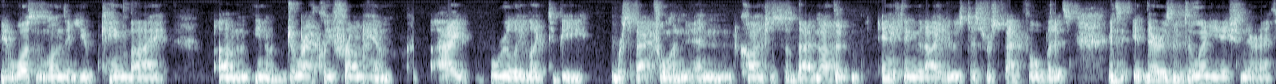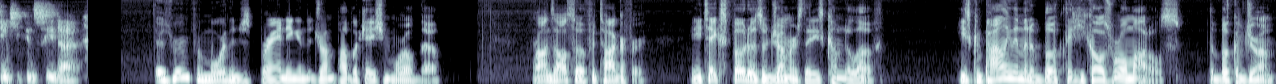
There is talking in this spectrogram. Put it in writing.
it wasn't one that you came by, um, you know, directly from him, I really like to be respectful and, and conscious of that. Not that anything that I do is disrespectful, but it's it's it, there is a delineation there, and I think you can see that. There's room for more than just branding in the drum publication world, though. Ron's also a photographer, and he takes photos of drummers that he's come to love. He's compiling them in a book that he calls Role Models, the Book of Drum.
